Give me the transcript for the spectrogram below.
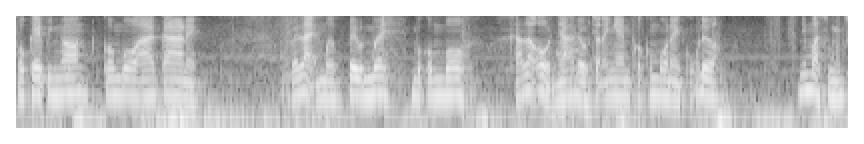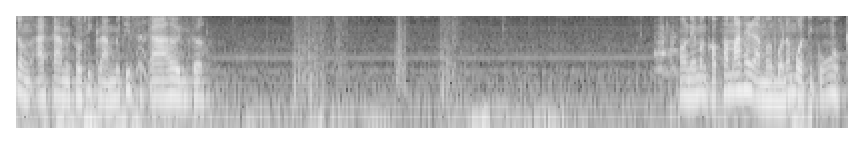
Ok ping ngon, combo AK này. Với lại MP40, một combo khá là ổn nha. Đầu trận anh em có combo này cũng được. Nhưng mà súng trường AK mình không thích lắm, mình thích Ska hơn cơ. Hoặc nếu mà có format hay là M451 thì cũng ok.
